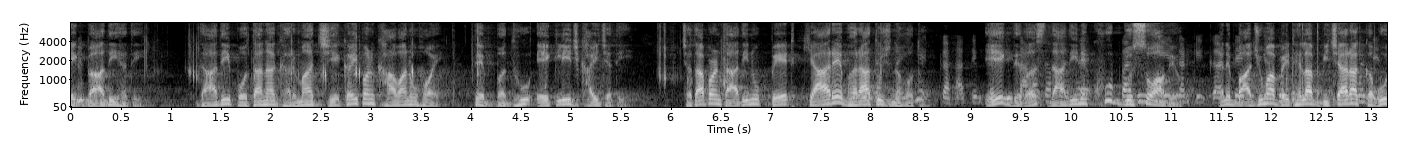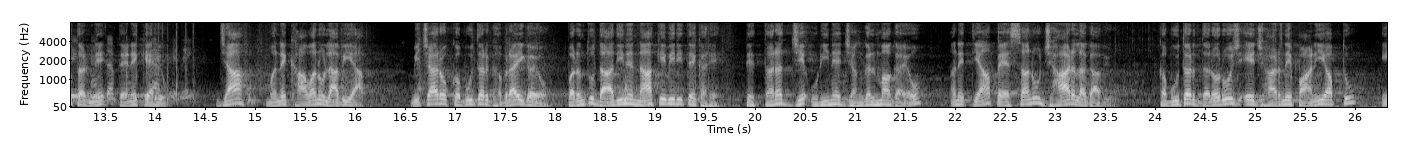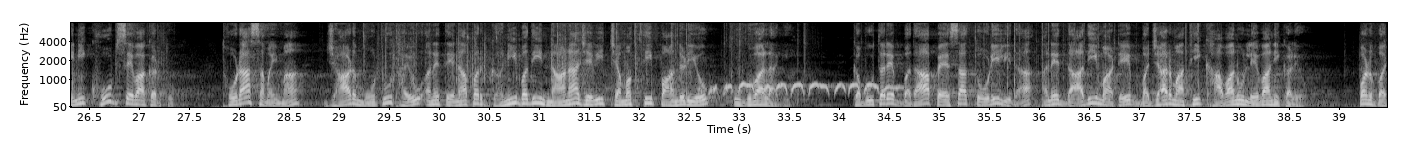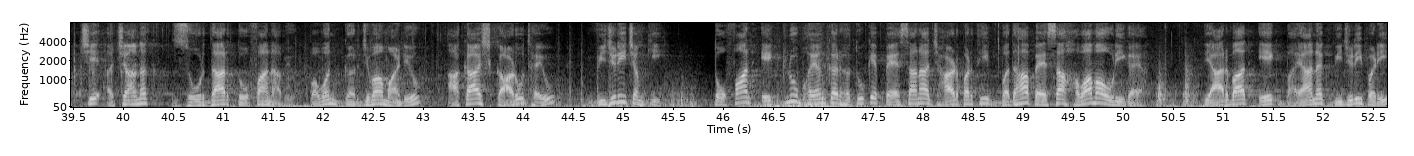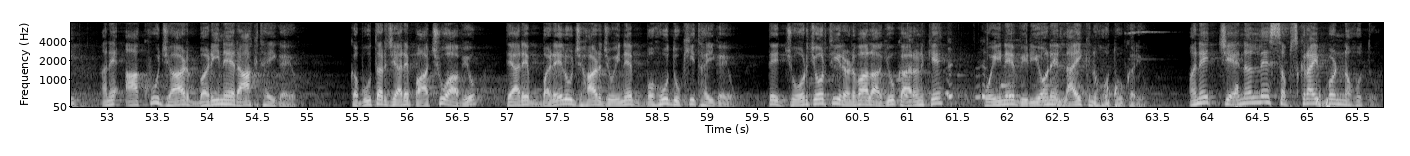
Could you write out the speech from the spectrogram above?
એક દાદી હતી. દાદી પોતાના ઘરમાં જે કંઈ પણ ખાવાનું હોય, તે બધું એકલી જ ખાઈ જતી. છતાં પણ દાદીનું પેટ ક્યારે ભરાતું જ નહોતું એક દિવસ દાદીને ખૂબ ગુસ્સો આવ્યો અને બાજુમાં બેઠેલા બિચારા કબૂતરને તેને કહ્યું, જા, મને ખાવાનું લાવી આપ. બિચારો કબૂતર ગભરાઈ ગયો, પરંતુ દાદીને ના કેવી રીતે કરે તે તરત જે ઉડીને જંગલમાં ગયો અને ત્યાં પૈસાનું ઝાડ લગાવ્યું. કબૂતર દરરોજ એ ઝાડને પાણી આપતું, એની ખૂબ સેવા કરતું. થોડા સમયમાં ઝાડ મોટું થયું અને તેના પર ઘણી બધી નાના જેવી ચમકતી પાંદડીઓ ઉગવા લાગી. કબૂતરે બધા પૈસા તોડી લીધા અને દાદી માટે બજારમાંથી ખાવાનું લેવા નીકળ્યો. પણ વચ્ચે અચાનક જોરદાર તોફાન આવ્યું. પવન ગરજવા માંડ્યો. આકાશ કાળું થયું. વીજળી ચમકી. તોફાન એટલું ભયંકર હતું કે પૈસાના ઝાડ પરથી બધા પૈસા હવામાં ઉડી ગયા. ત્યારબાદ એક ભયાનક વીજળી પડી અને આખું ઝાડ બળીને રાખ થઈ ગયું. કબૂતર જ્યારે પાછું આવ્યું ત્યારે બળેલું ઝાડ જોઈને બહુ દુઃખી થઈ ગયું. તે જોર જોરથી રડવા લાગ્યું કારણ કે કોઈને વિડીયોને લાઈક નહોતું કર્યું અને ચેનલને સબસ્ક્રાઇબ પણ નહોતું.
